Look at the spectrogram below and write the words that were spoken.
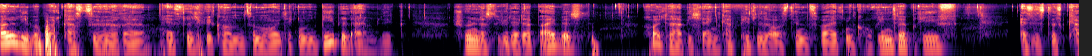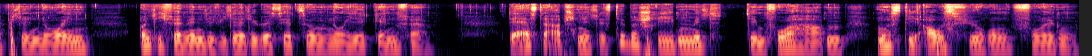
Hallo liebe Podcast-Zuhörer, herzlich willkommen zum heutigen Bibeleinblick. Schön, dass du wieder dabei bist. Heute habe ich ein Kapitel aus dem zweiten Korintherbrief. Es ist das Kapitel 9 und ich verwende wieder die Übersetzung Neue Genfer. Der erste Abschnitt ist überschrieben mit dem Vorhaben muss die Ausführung folgen.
